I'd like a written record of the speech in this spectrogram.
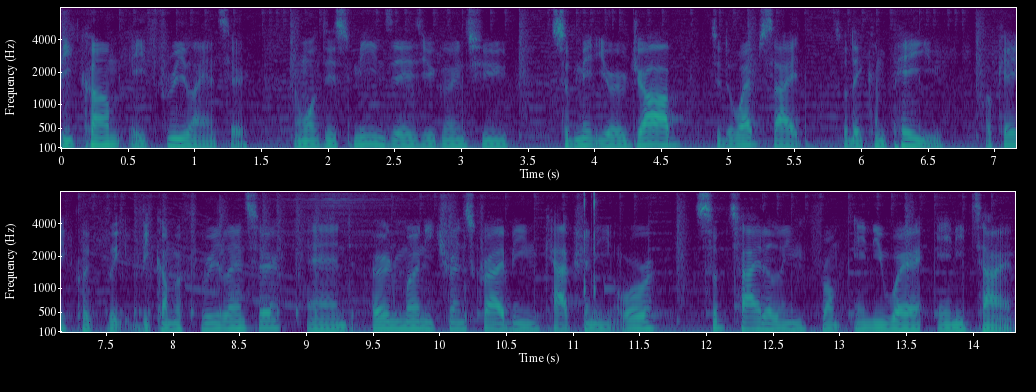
become a freelancer and what this means is you're going to submit your job to the website so they can pay you okay click become a freelancer and earn money transcribing captioning or subtitling from anywhere anytime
